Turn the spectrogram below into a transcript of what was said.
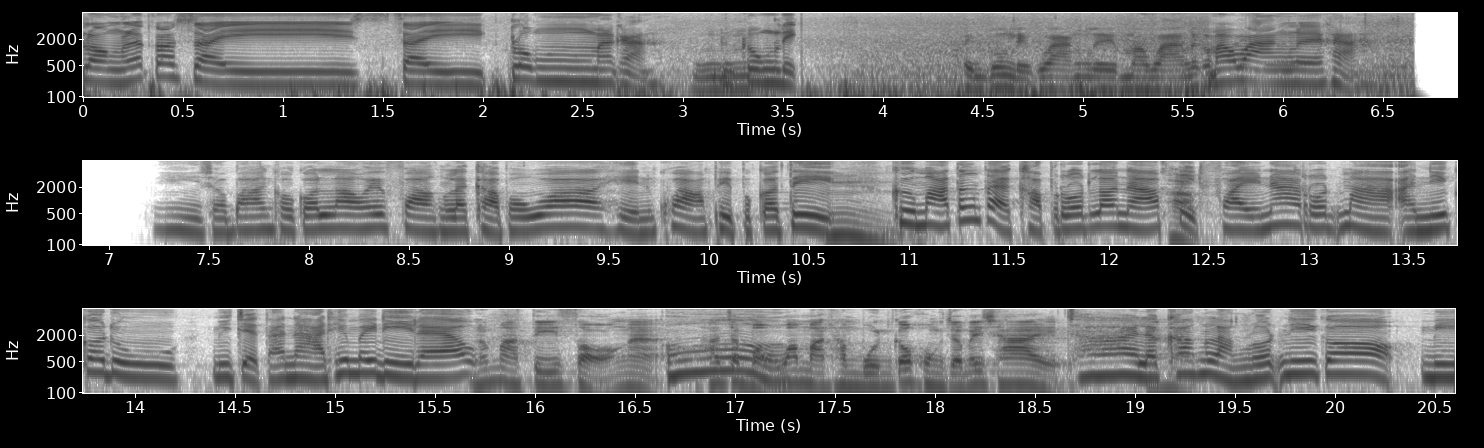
กล่องแล้วก็ใส่ใส่กรงมาค่ะอืมเป็นกรงเหล็ก เป็นกรงเหล็กวางเลยมาวางแล้วก็มาวางเลยค่ะ นี่ชาวบ้านเขาก็เล่าให้ฟังแหละค่ะ เพราะว่าเห็นความผิดปกติอืมคือมาตั้งแต่ขับรถแล้วนะครับปิดไฟหน้ารถมา อันนี้ก็ดูมีเจตนาที่ไม่ดีแล้ว แล้วมาตีสองอะโอ้ถ้าจะบอกว่ามาทำบุญก็คงจะไม่ใช่ ใช่แล้วข้างหลังรถนี่ก็มี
